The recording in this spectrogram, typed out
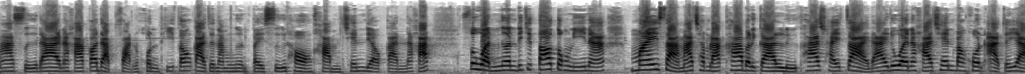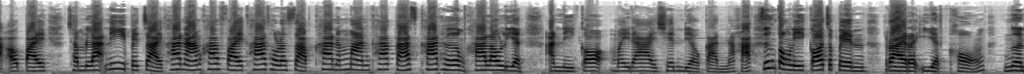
มารถซื้อได้นะคะ ก็ดับฝันคนที่ต้องการจะนำเงินไปซื้อทองคำเช่นเดียวกันนะคะ ส่วนเงินดิจิตอลตรงนี้นะ ไม่สามารถชำระค่าบริการหรือค่าใช้จ่ายได้ด้วยนะคะ เช่นบางคนอาจจะอยากเอาไปชำระหนี้ไปจ่ายค่าน้ำค่าไฟ ค่าโทรศัพท์ ค่าน้ำมัน ค่าก๊าซค่าเทอม ค่าเล่าเรียน อันนี้ก็ไม่ได้เช่นเดียวกันนะคะ ซึ่งตรงนี้ก็จะเป็นรายละเอียดของเงิน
